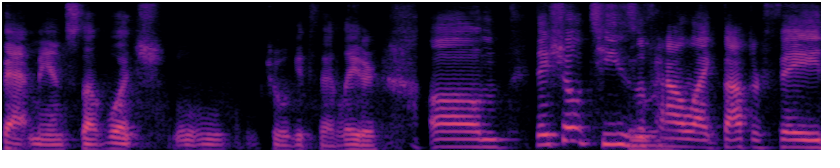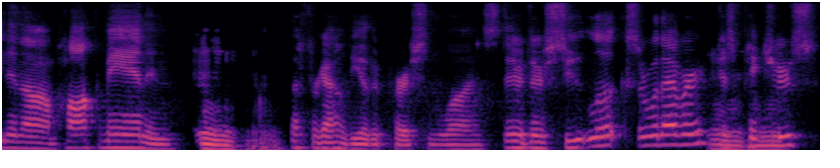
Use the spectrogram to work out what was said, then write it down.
Batman stuff, which we'll, I'm sure we'll get to that later. Um, they showed teases of Mhm. how like Doctor Fate and um Hawkman and Mhm. I forgot who the other person was. Their their suit looks or whatever, just Mhm. pictures.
